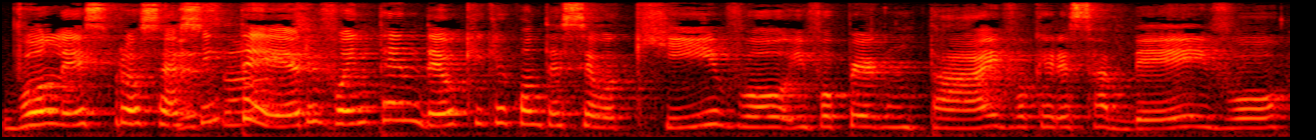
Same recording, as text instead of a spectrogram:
vou ler esse processo Exato. inteiro e vou entender o que, que aconteceu aqui, vou, e vou perguntar, e vou querer saber, e vou.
